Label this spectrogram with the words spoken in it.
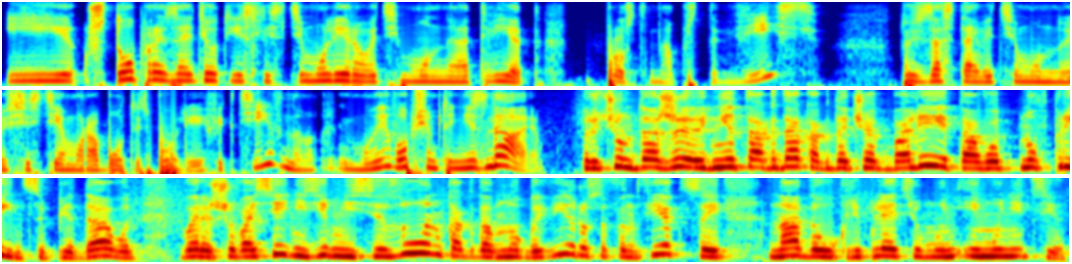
И что произойдет, если стимулировать иммунный ответ просто-напросто весь, то есть заставить иммунную систему работать более эффективно, мы, в общем-то, не знаем. Причем даже не тогда, когда человек болеет, а вот, ну, в принципе, да, вот говорят, что в осенний-зимний сезон, когда много вирусов, инфекций, надо укреплять иммунитет.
